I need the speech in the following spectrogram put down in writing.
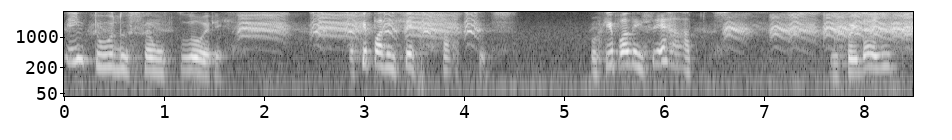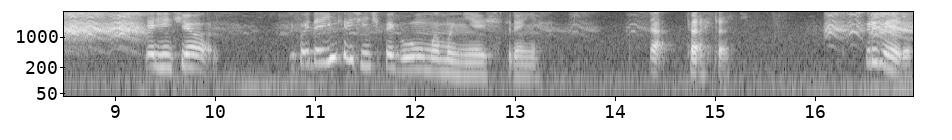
nem tudo são flores. Porque podem ser ratos. Porque podem ser ratos. E foi daí que a gente. E foi daí que a gente pegou uma mania estranha. Tá, tá, tá. Primeiro,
